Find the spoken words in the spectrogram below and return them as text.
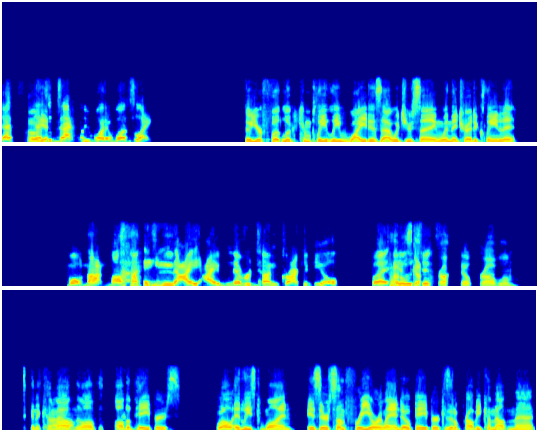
That's Oh, that's yeah. exactly what it was like. So your foot looked completely white. Is that what you're saying when they tried to clean it? Well, not mine. I I've never done crocodile, but was got a crocodile problem. It's gonna come out in Um, all the, all the papers. Well, at least one. Is there some free Orlando paper? Because it'll probably come out in that.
